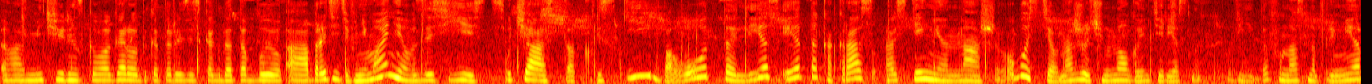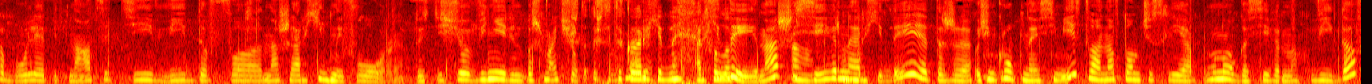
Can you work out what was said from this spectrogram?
а, Мичуринского огорода, который здесь когда-то был. А обратите внимание, вот здесь есть участок пески, болото, лес. Это как раз растения нашей области. У нас же очень много интересных видов. У нас, например, более 15 видов э, нашей орхидной флоры. То есть еще венерин башмачок. Что, что такое орхидная? Орхидеи. Наши а, северные ага. орхидеи, это же очень крупное семейство, она в том числе много северных видов,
